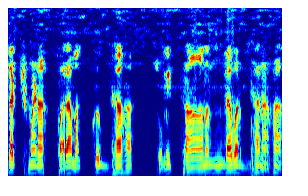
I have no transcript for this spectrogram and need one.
लक्ष्मणः परमक्रुद्धः सुमित्रानन्दवर्धनः।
